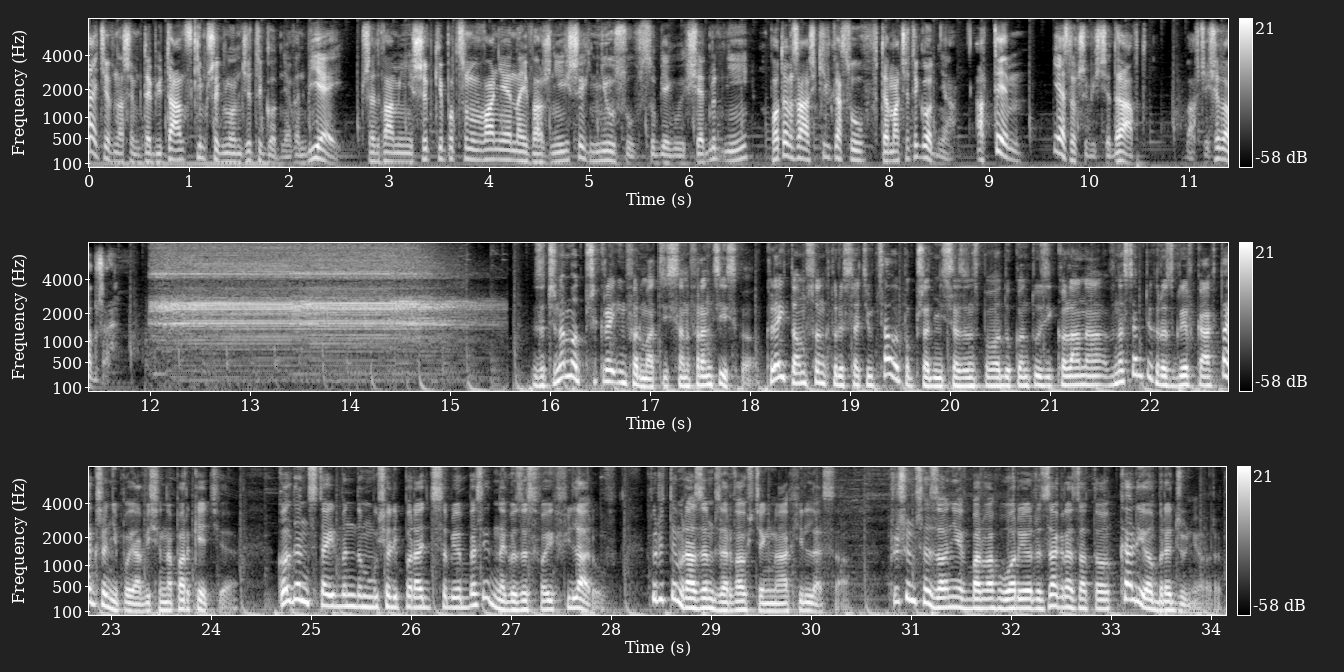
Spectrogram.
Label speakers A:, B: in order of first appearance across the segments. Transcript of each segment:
A: Witajcie w naszym debiutanckim przeglądzie tygodnia w NBA. Przed Wami szybkie podsumowanie najważniejszych newsów z ubiegłych 7 dni, potem zaś kilka słów w temacie tygodnia. A tym jest oczywiście draft. Bawcie się dobrze.
B: Zaczynamy od przykrej informacji z San Francisco. Clay Thompson, który stracił cały poprzedni sezon z powodu kontuzji kolana, w następnych rozgrywkach także nie pojawi się na parkiecie. Golden State będą musieli poradzić sobie bez jednego ze swoich filarów, który tym razem zerwał ścięgno Achillesa. W przyszłym sezonie w barwach Warrior zagra za to Kelly Obre Jr.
